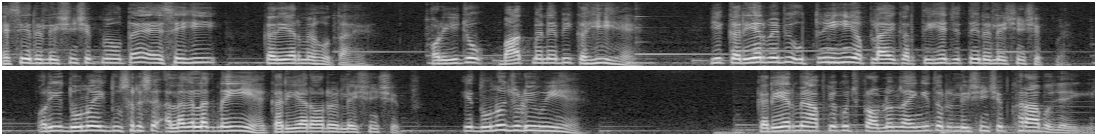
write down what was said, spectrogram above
ऐसे रिलेशनशिप में होता है ऐसे ही करियर में होता है। और ये जो बात मैंने अभी कही है ये करियर में भी उतनी ही अप्लाई करती है जितनी रिलेशनशिप में। और ये दोनों एक दूसरे से अलग अलग नहीं है करियर और रिलेशनशिप ये दोनों जुड़ी हुई हैं। करियर में आपके कुछ प्रॉब्लम आएँगी तो रिलेशनशिप खराब हो जाएगी।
